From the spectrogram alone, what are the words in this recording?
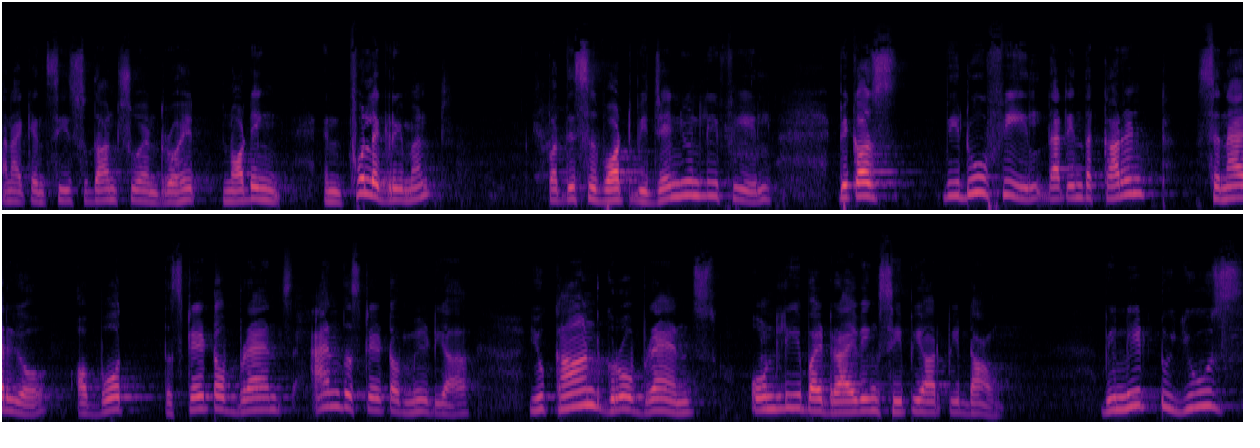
And I can see Sudhanshu and Rohit nodding in full agreement but this is what we genuinely feel because we do feel that in the current scenario of both the state of brands and the state of media, you can't grow brands only by driving CPRP down. We need to use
